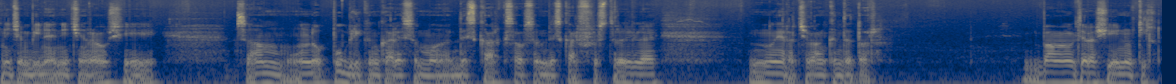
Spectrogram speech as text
Nici în bine, nici în rău și să am un loc public în care să mă descarc sau să-mi descarc frustrările nu era ceva încântător. Ba mai mult era și inutil.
